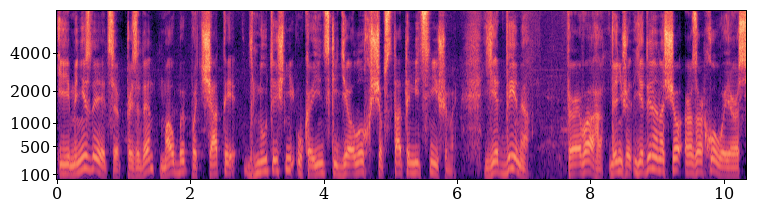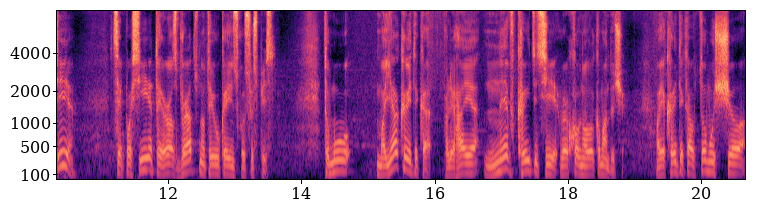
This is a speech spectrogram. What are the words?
І мені здається, президент мав би почати внутрішній український діалог, щоб стати міцнішими. Єдина перевага, єдине на що розраховує Росія, це посіяти розбрат внутрі українського суспільства. Тому моя критика полягає не в критиці верховного командувача. Моя критика в тому, що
